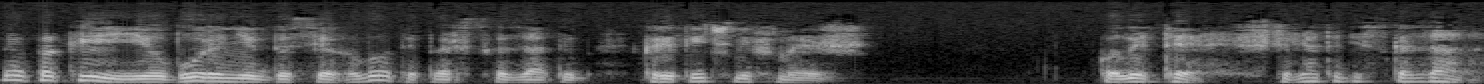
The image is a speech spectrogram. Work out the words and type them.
Навпаки, її обурення досягло, тепер сказати б, критичних меж. Коли те, що я тобі сказала,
